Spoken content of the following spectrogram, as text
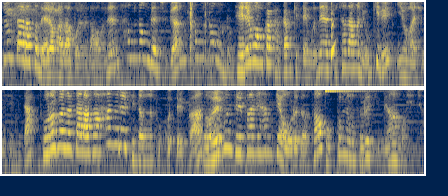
쭉 따라서 내려가다 보면 나오는 첨성대 주변 첨성로 대릉원과 가깝기 때문에 주차장은 여기를 이용하시면 됩니다. 도로변을 따라서 하늘을 뒤덮는 벚꽃들과 넓은 들판이 함께 어우러져서 벚꽃 명소로 유명한 곳이죠.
